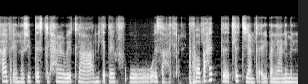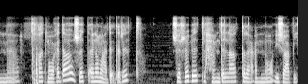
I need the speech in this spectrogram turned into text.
خايفة إنه أجيب test الحمل ويطلع negative وأزعل فبعد ثلاثة أيام تقريبا يعني من فات موعدها جد أنا ما عاد قدرت. جربت الحمد لله طلع إنه إيجابي.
